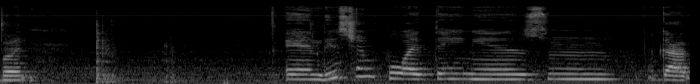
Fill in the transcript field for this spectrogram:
but and this shampoo I think is mm, got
